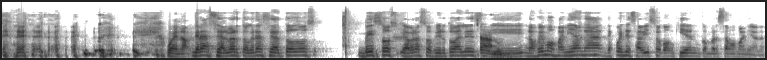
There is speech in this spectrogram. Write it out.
bueno, gracias Alberto, gracias a todos. Besos y abrazos virtuales y nos vemos mañana. Después les aviso con quién conversamos mañana.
